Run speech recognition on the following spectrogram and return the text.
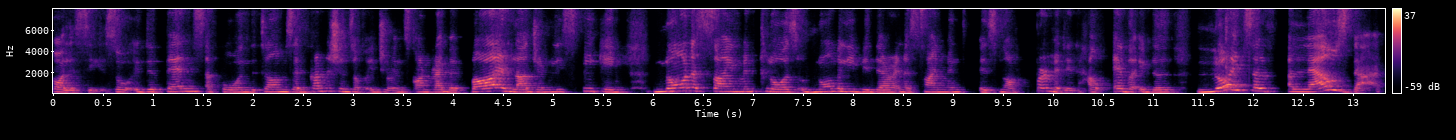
policy. So it depends upon the terms and conditions of insurance contract, but by and large, generally speaking, non-assignment clause would normally be there and assignment is not permitted. However, if the law itself allows that,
